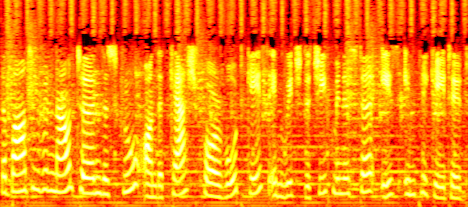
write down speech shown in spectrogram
the party will now turn the screw on the cash for vote case in which the chief minister is implicated.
